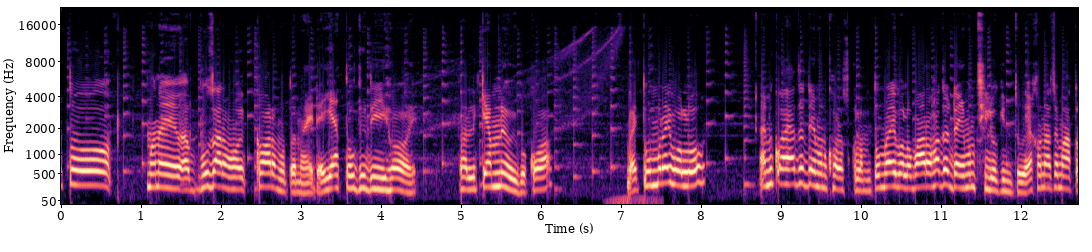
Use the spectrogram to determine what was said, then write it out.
এত মানে বোঝার করার মতো না এটা, এত যদি হয়, তাহলে কেমনে হইব ক? ভাই, তোমরাই বলো। আমি কয় হাজার ডায়মন্ড খরচ করলাম? তোমরাই বলো, বারো হাজার ডায়মন্ড ছিল কিন্তু, এখন আছে মাত্র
